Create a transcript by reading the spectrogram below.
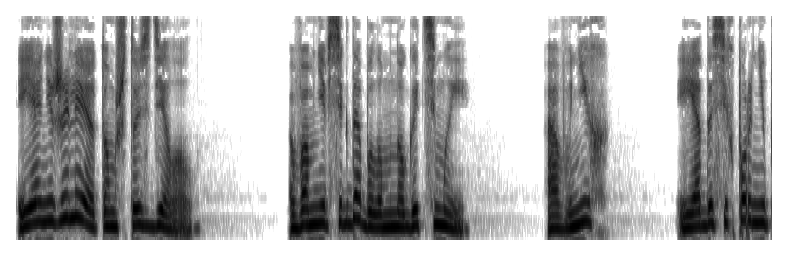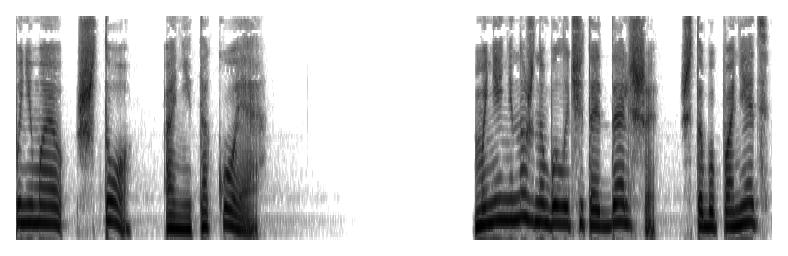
Я не жалею о том, что сделал. Во мне всегда было много тьмы, а в них я до сих пор не понимаю, что они такое. Мне не нужно было читать дальше, чтобы понять,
